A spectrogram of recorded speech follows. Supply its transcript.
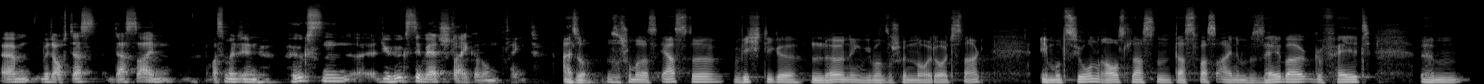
ähm, wird auch das, das sein, was mir den höchsten, äh, die höchste Wertsteigerung bringt. Also, das ist schon mal das erste wichtige Learning, wie man so schön neudeutsch sagt. Emotionen rauslassen, das, was einem selber gefällt, ähm,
